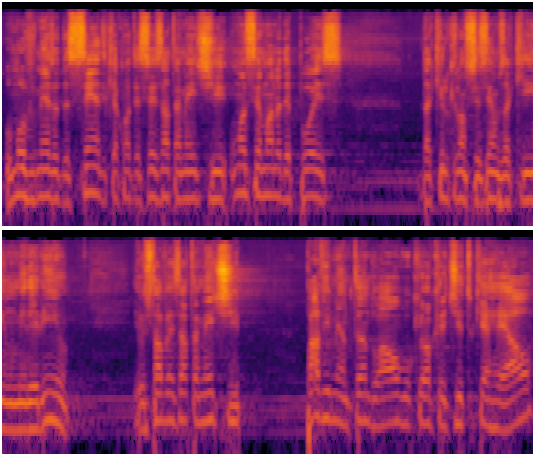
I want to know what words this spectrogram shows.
o movimento Descende, que aconteceu exatamente uma semana depois daquilo que nós fizemos aqui no Mineirinho, eu estava exatamente pavimentando algo que eu acredito que é real,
